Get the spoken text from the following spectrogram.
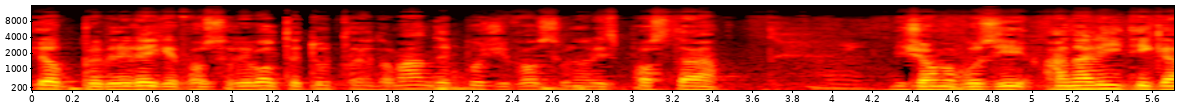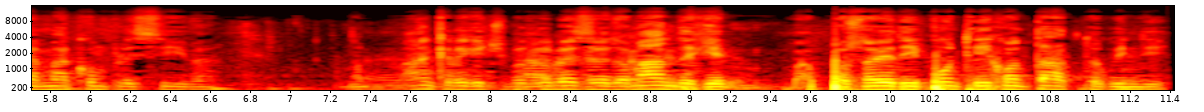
Io preferirei che fossero rivolte tutte le domande e poi ci fosse una risposta, diciamo così, analitica ma complessiva. Anche perché ci potrebbero essere domande che possono avere dei punti di contatto, quindi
